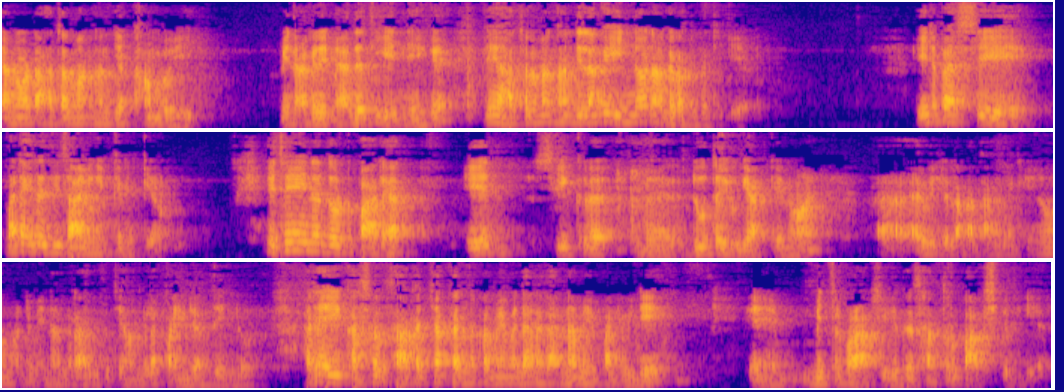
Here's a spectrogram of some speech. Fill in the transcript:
යනකොට හතරමං හන්දියක් හම්බ වෙයි. මේ නගරේ මැද තියෙන එක ඒ හතරමං හන්දි ළඟ ඉන්නව නගරාධිපති කියලා. ඊට පස්සේ බටහිර දිසාවෙන් එක්කෙනෙක් කියනවා. එතේන දොරටු පාලයක් ඒ ශීක්‍ර දූත යුගයක් එනවා. ඇවිල්ලා කතා කරලා කියනවා මට මේ නගරාධිපති හම්බෙලා පණිවිඩයක් දෙන්න ඕන. අර ඒ කස සාකච්ඡා කරන ක්‍රමෙම දැනගන්න මේ පණිවිඩේ මිත්‍ර පාක්ෂිකද සත්‍ර පාක්ෂිකද කියලා.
